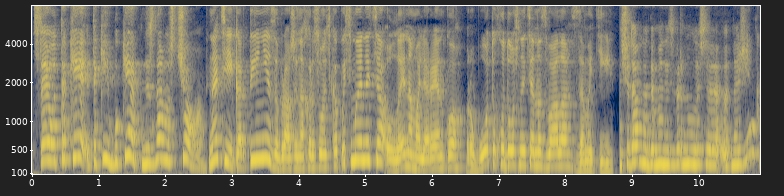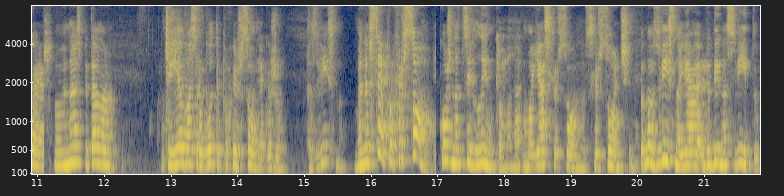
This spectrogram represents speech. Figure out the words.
це от таке, такий букет, не знаємо з чого. На цій картині зображена херсонська письменниця Олена Маляренко. Роботу художниця назвала Заметіль. Нещодавно до мене звернулася одна жінка. Вона спитала, чи є у вас роботи про Херсон. Я кажу. Та звісно, в мене все про Херсон. Кожна цеглинка моя з Херсону, з Херсонщини. Ну, звісно, я людина світу,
